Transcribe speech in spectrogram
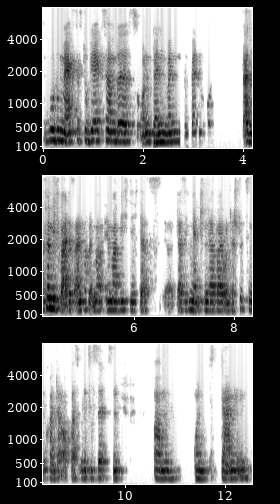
wo du merkst, dass du wirksam bist und wenn, wenn, wenn du, also für mich war das einfach immer, immer wichtig, dass, dass ich Menschen dabei unterstützen konnte, auch was umzusetzen. Ähm, und dann,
